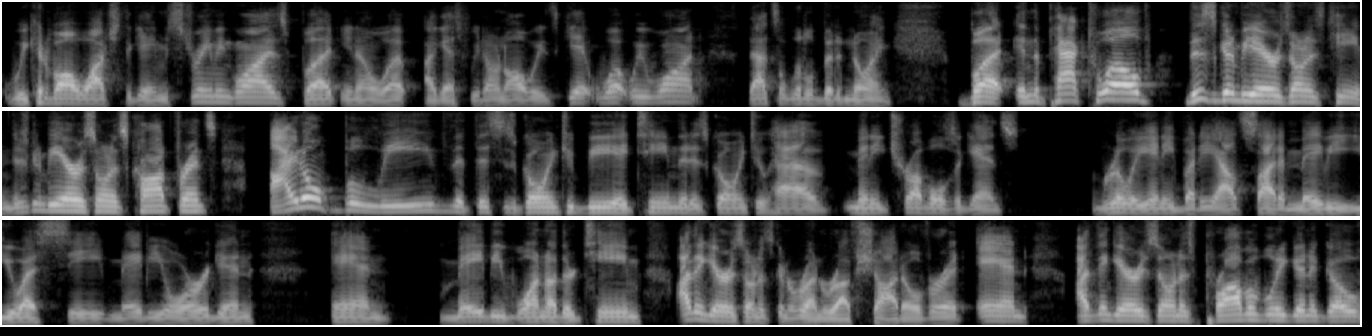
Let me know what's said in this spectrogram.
we could have all watched the game streaming wise, but you know what? I guess we don't always get what we want. That's a little bit annoying. But in the Pac 12, this is going to be Arizona's team. There's going to be Arizona's conference. I don't believe that this is going to be a team that is going to have many troubles against really anybody outside of maybe USC, maybe Oregon, and maybe one other team. I think Arizona's going to run roughshod over it. And I think Arizona's probably going to go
